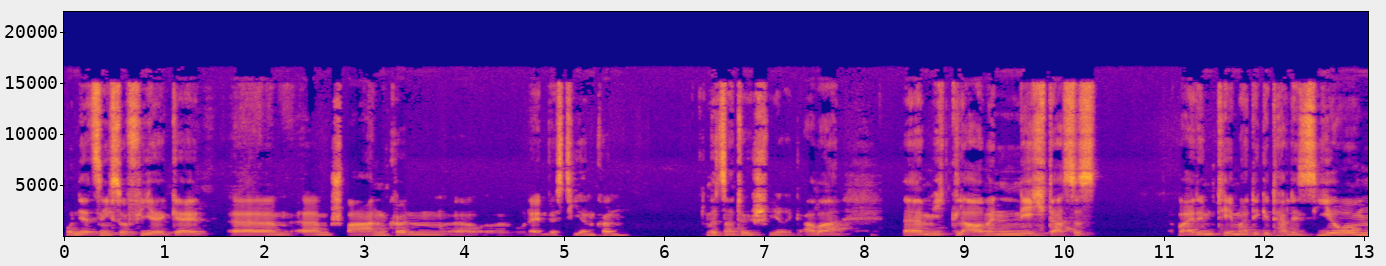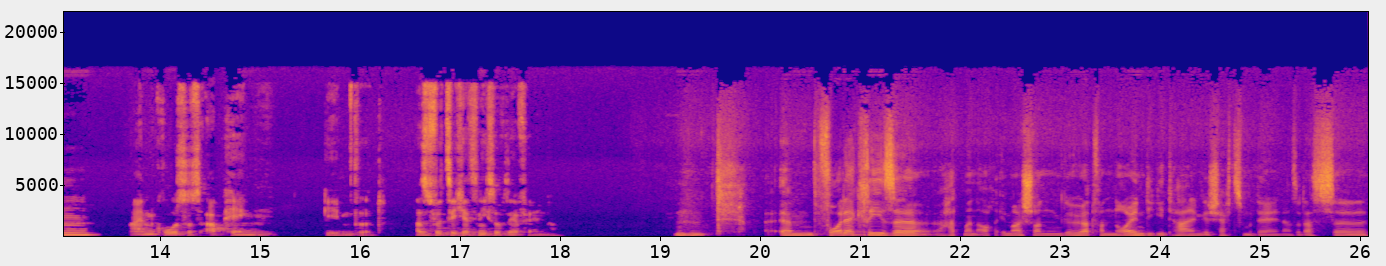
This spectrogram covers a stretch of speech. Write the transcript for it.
und jetzt nicht so viel Geld ähm, ähm, sparen können äh, oder investieren können, wird es natürlich schwierig. Aber ähm, ich glaube nicht, dass es bei dem Thema Digitalisierung ein großes Abhängen geben wird. Also es wird sich jetzt nicht so sehr verändern. Mhm. Ähm, vor der Krise hat man auch immer schon gehört von neuen digitalen Geschäftsmodellen. Also das äh,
